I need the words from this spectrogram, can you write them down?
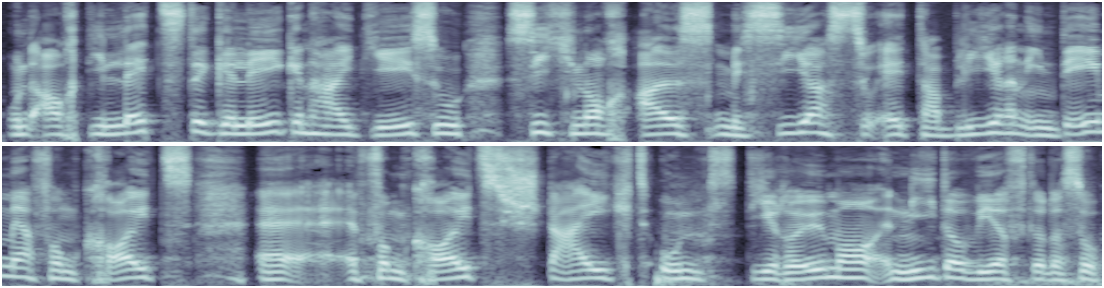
Und auch die letzte Gelegenheit Jesu, sich noch als Messias zu etablieren, indem er vom Kreuz äh, vom Kreuz steigt und die Römer niederwirft oder so,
